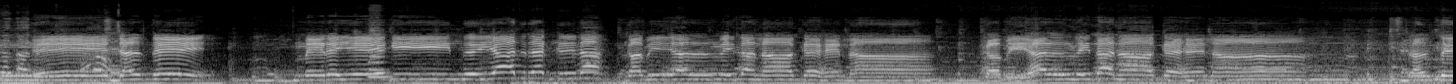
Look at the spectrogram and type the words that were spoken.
લગન मेरे ये गीत याद रखना कभी अलविदा ना कहना कभी अलविदा ना कहना चलते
